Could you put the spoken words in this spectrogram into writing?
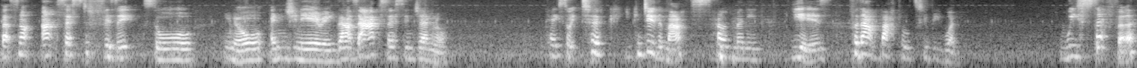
That's not access to physics or, you know, engineering. That's access in general. Okay, so it took, you can do the maths, however many years, for that battle to be won. We suffer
